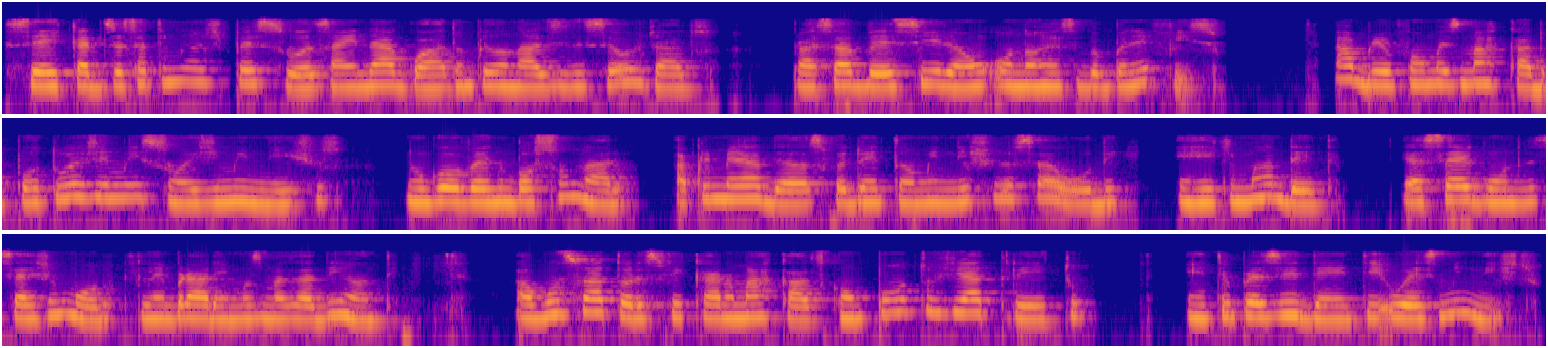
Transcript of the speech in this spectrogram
cerca de 17 milhões de pessoas ainda aguardam pela análise de seus dados para saber se irão ou não receber o benefício. Abril foi um mês marcado por duas demissões de ministros no governo Bolsonaro. A primeira delas foi do então ministro da Saúde, Henrique Mandetta, e a segunda de Sérgio Moro, que lembraremos mais adiante. Alguns fatores ficaram marcados com pontos de atrito entre o presidente e o ex-ministro.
